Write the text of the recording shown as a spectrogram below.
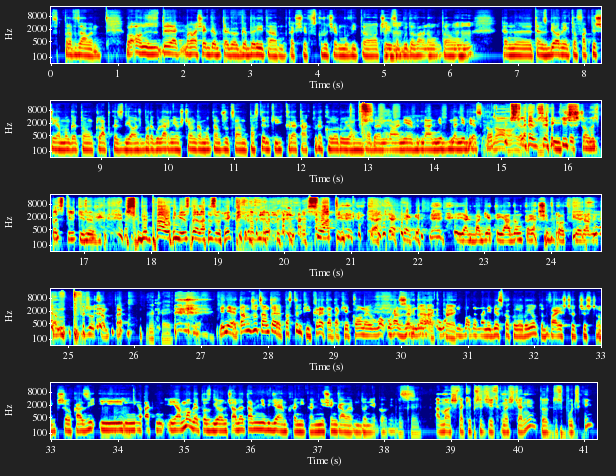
Sprawdzałem. Bo on, jak ma się tego Geberita, tak się w skrócie mówi, to, czyli mhm. zabudowaną tą, mhm. Ten, ten zbiornik, to faktycznie ja mogę tą klapkę zdjąć, bo regularnie ją ściągam, bo tam wrzucam pastylki i kreta, które kolorują wodę na, nie, na, nie, na niebiesko. No, Myślałem, że jakieś czyszczą... pastylki, żeby, żeby pały nie znalazły, jak ci robią swatting. Jak, jak, jak, jak, bagiety jadą, to ja szybko otwieram i tam wrzucam, tak? Okay. Nie, nie, tam wrzucam te pastylki kreta, takie kone raz, że tak, tak, tak. wodę na niebiesko kolorują, to dwa jeszcze czyszczą przy okazji i mhm. ja tak, ja mogę to zdjąć, ale tam nie widziałem kranika, nie sięgałem do niego, więc... Okay. A masz taki przycisk na ścianie do, do spłuczki?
